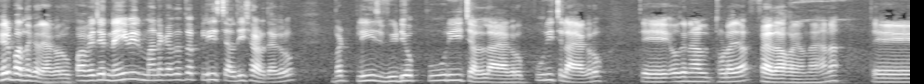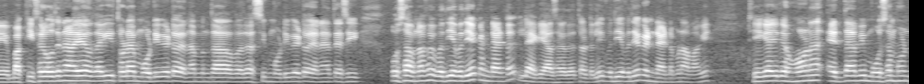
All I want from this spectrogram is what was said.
ਫਿਰ ਬੰਦ ਕਰਿਆ ਕਰੋ। ਭਾਵੇਂ ਜੇ ਨਹੀਂ ਵੀ ਮਨ ਕਰਦਾ ਤਾਂ ਪਲੀਜ਼ ਜਲਦੀ ਛੱਡ ਦਿਆ ਕਰੋ। ਬਟ ਪਲੀਜ਼ ਵੀਡੀਓ ਪੂਰੀ ਚੱਲ ਚਲਾਇਆ ਕਰੋ, ਪੂਰੀ ਚਲਾਇਆ ਕਰੋ। ਤੇ ਉਹਦੇ ਨਾਲ ਥੋੜਾ ਜਿਹਾ ਫਾਇਦਾ ਹੋ ਜਾਂਦਾ ਹੈ ਨਾ ਤੇ ਬਾਕੀ ਫਿਰ ਉਹਦੇ ਨਾਲ ਇਹ ਹੁੰਦਾ ਕਿ ਥੋੜਾ ਮੋਟੀਵੇਟ ਹੋ ਜਾਂਦਾ ਬੰਦਾ ਅਗਰ ਅਸੀਂ ਮੋਟੀਵੇਟ ਹੋ ਜਾਂਦੇ ਹਾਂ ਤੇ ਅਸੀਂ ਉਸ ਹਿਸਾਬ ਨਾਲ ਫਿਰ ਵਧੀਆ ਵਧੀਆ ਕੰਟੈਂਟ ਲੈ ਕੇ ਆ ਸਕਦੇ ਤੁਹਾਡੇ ਲਈ, ਵਧੀਆ ਵਧੀਆ ਕੰਟੈਂਟ ਬਣਾਵਾਂਗੇ। ਠੀਕ ਹੈ ਜੀ, ਤੇ ਹੁਣ ਐਦਾਂ ਵੀ ਮੌਸਮ ਹੁਣ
